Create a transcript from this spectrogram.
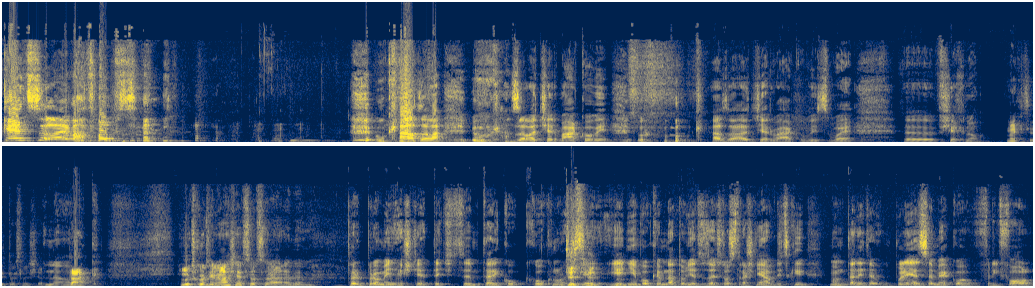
cancel Emma Thompson. ukázala, ukázala Čermákovi, ukázala Čermákovi svoje eh, všechno. Nechci to slyšet. No. Tak. Ludku, ty máš něco, co já nevím? Pr- promiň, ještě, teď jsem tady kou- kouknul Ty ještě jsi- jedním okem na to, mě to začalo strašně, já vždycky mám tady ten úplně jsem jako free fall.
